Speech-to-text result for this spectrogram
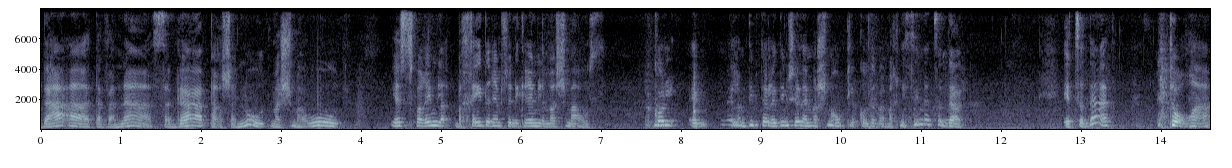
דעת, הבנה, השגה, פרשנות, משמעות. יש ספרים בחיידרים שנקראים למשמעוס. הכל, הם מלמדים את הילדים שלהם משמעות לכל דבר, מכניסים עץ הדת. עץ הדת, תורה,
